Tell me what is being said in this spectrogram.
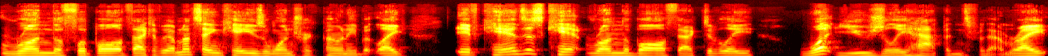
run the football effectively, I'm not saying KU is a one trick pony, but like if Kansas can't run the ball effectively, what usually happens for them, right?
